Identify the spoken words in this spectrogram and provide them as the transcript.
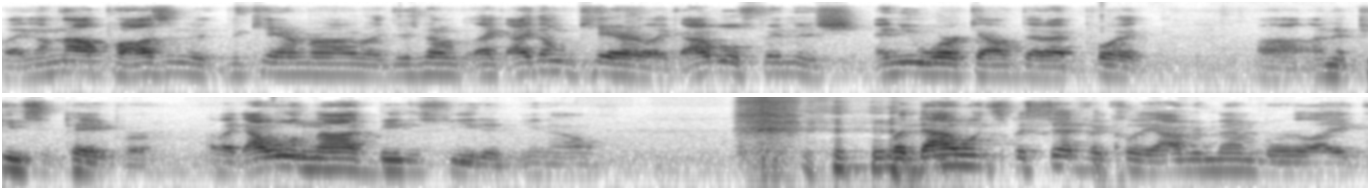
like I'm not pausing the, the, camera. Like there's no like I don't care. Like I will finish any workout that I put uh, on a piece of paper. Like I will not be defeated. You know. but that one specifically, I remember like,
